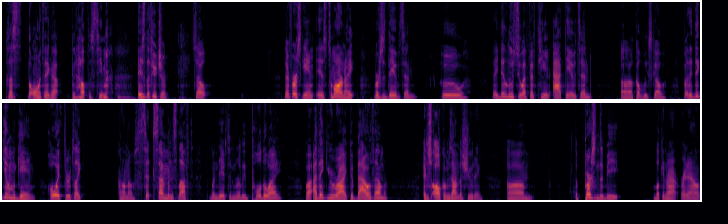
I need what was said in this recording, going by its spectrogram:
because that's the only thing that could help this team is the future. So their first game is tomorrow night versus Davidson, who they did lose to by 15 at Davidson uh, a couple weeks ago, but they did give them a game whole way through to like I don't know six seven minutes left when Davidson really pulled away. But I think Uri could battle with them. It just all comes down to shooting. Um, the person to be looking at right now,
